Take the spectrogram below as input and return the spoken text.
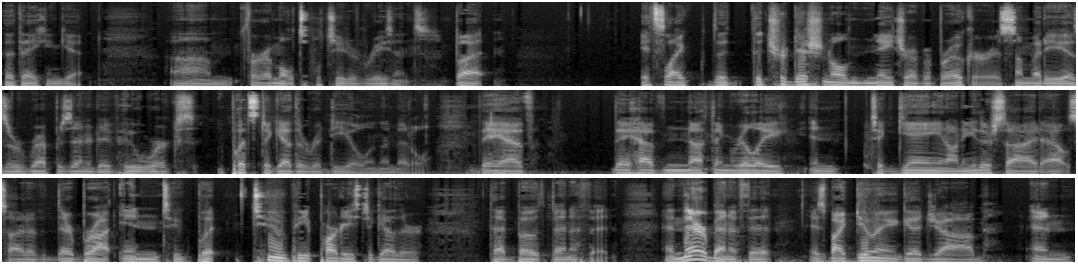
that they can get um, for a multitude of reasons. But it's like the the traditional nature of a broker is somebody as a representative who works puts together a deal in the middle. They have they have nothing really in to gain on either side outside of they're brought in to put two parties together that both benefit. And their benefit is by doing a good job and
